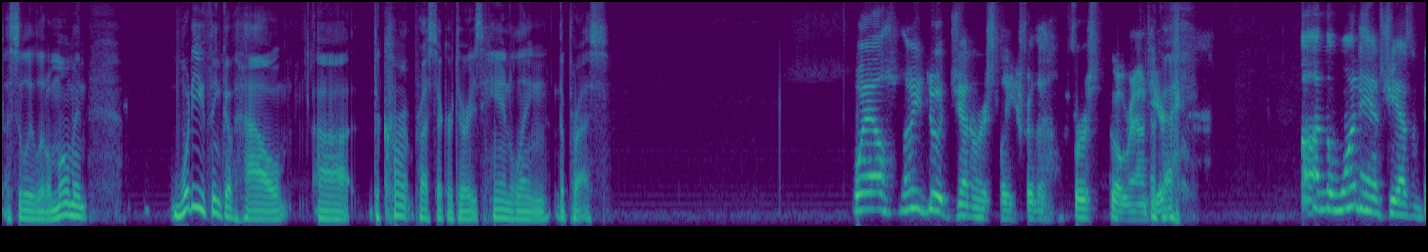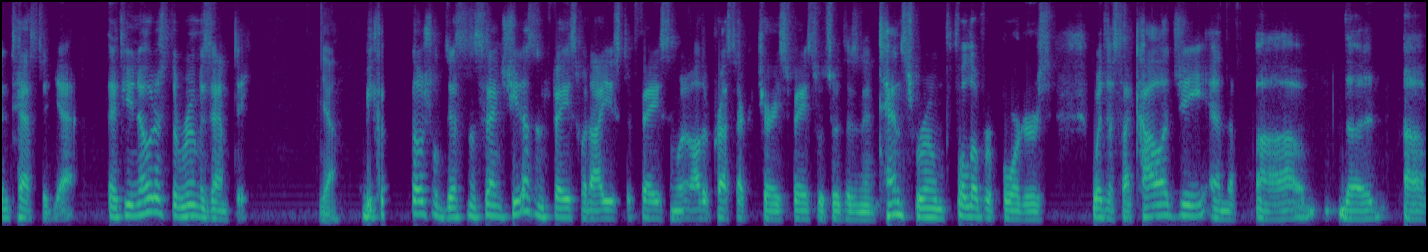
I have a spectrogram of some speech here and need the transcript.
a silly little moment. What do you think of how uh, the current press secretary is handling the press? Well, let me do it generously for the first go round here. Okay. On the one hand, she hasn't been tested yet if you notice, the room is empty. Yeah. Because social distancing, she doesn't face what I used to face and what other press secretaries face, which was an intense room full of reporters with the psychology and the uh, the uh,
